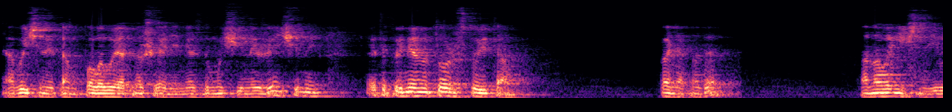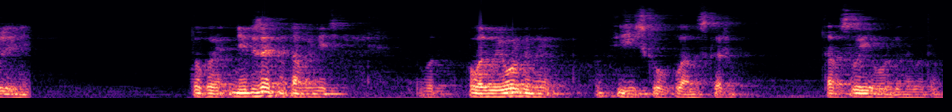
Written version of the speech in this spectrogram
обычные там половые отношения между мужчиной и женщиной, это примерно то же, что и там. Понятно, да? Аналогичное явление. Только не обязательно там иметь вот, половые органы физического плана, скажем. Там свои органы в этом.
